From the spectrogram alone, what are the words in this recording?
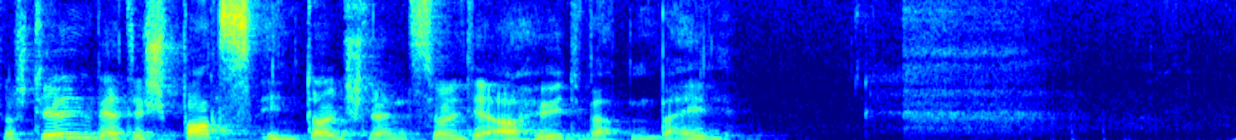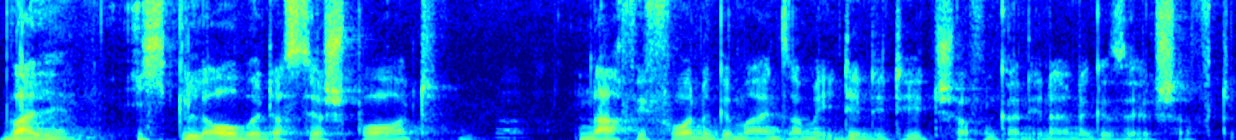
Der Stellenwert des Sports in Deutschland sollte erhöht werden, weil? Weil ich glaube, dass der Sport nach wie vor eine gemeinsame Identität schaffen kann in einer Gesellschaft.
